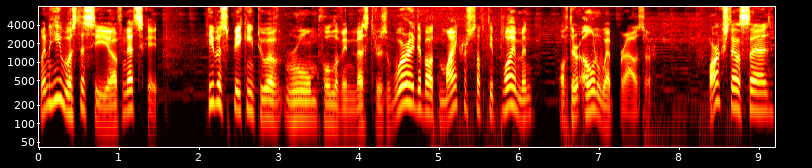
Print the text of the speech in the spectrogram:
when he was the CEO of Netscape. He was speaking to a room full of investors worried about Microsoft deployment of their own web browser. Barksdale said,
